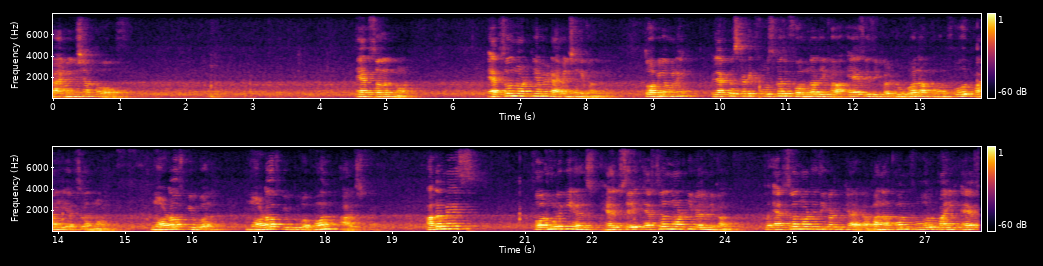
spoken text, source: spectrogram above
dimension of epsilon naught epsilon naught की हमें डायमेंशन निकालनी है। तो अभी हमने इलेक्ट्रोस्टैटिक फोर्स का जो फॉर्मूला देखा, F is equal to one upon four pi epsilon naught mod of q one mod of q two upon r square अगर मैं इस फॉर्मूले की हेल्प से एप्सिलॉन नॉट की वैल्यू निकालूं तो epsilon naught is equal to क्या आएगा? One upon four pi F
